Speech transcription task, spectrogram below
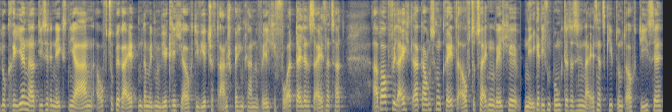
lukrieren, äh, diese in den nächsten Jahren aufzubereiten, damit man wirklich auch die Wirtschaft ansprechen kann, welche Vorteile das Eisnetz hat aber auch vielleicht äh, ganz konkret aufzuzeigen, welche negativen Punkte das in Eisnetz gibt und auch diese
